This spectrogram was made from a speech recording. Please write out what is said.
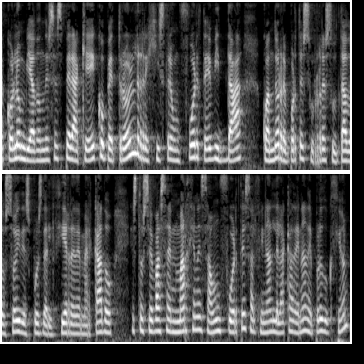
a Colombia, donde se espera que Ecopetrol registre un fuerte EBITDA cuando reporte sus resultados hoy después del cierre de mercado. Esto se basa en márgenes aún fuertes al final de la cadena de producción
